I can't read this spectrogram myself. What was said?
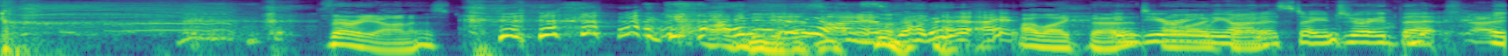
Very honest. I'm being honest about. I, I like that. I endearingly like that. honest. I enjoyed that. I,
